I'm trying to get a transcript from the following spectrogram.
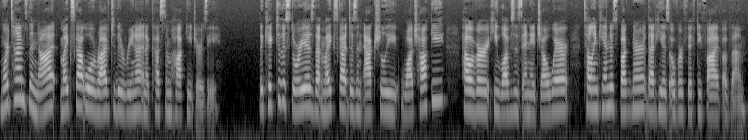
More times than not, Mike Scott will arrive to the arena in a custom hockey jersey. The kick to the story is that Mike Scott doesn't actually watch hockey. However, he loves his NHL wear, telling Candace Buckner that he has over 55 of them.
